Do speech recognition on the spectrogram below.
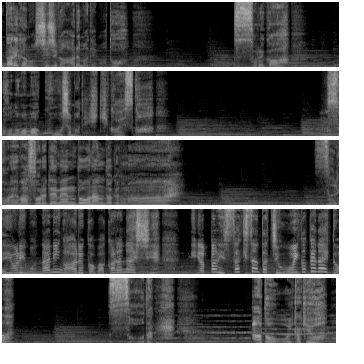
誰かの指示があるまで待とう。それかこのまま校舎まで引き返すか。それはそれで面倒なんだけどな。それよりも何があるかわからないしやっぱりサキさんたちを追いかけないと。そうだね。あと追いかけよう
